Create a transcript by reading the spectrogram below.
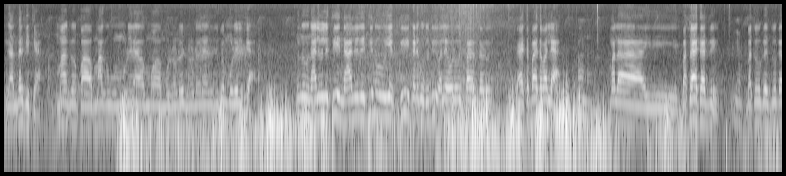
ఇంకా అందరికి ఇచ్చా. మాకు మాకు మూడు వేల మూడు రెండు వేలు రెండు వేల రూపాయలు మూడు వేలు ఇచ్చా. నువ్వు నాలుగు వేలు ఇచ్చి నాలుగు వేలు ఇచ్చి నువ్వు ఎక్కి ఇక్కడ కూర్చుంది వాళ్ళు ఎవడు పడతాడు? రాష్ట్ర భాష వల్లే అవునా? మళ్ళా ఇది బస్సు అవుతుంది ఎస్ బస్సు దూక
